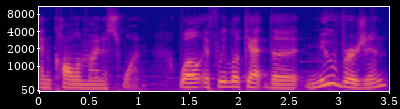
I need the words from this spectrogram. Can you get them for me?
and column minus one. Well, if we look at the new version,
